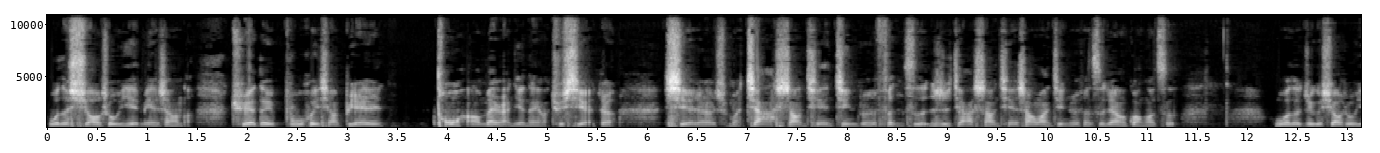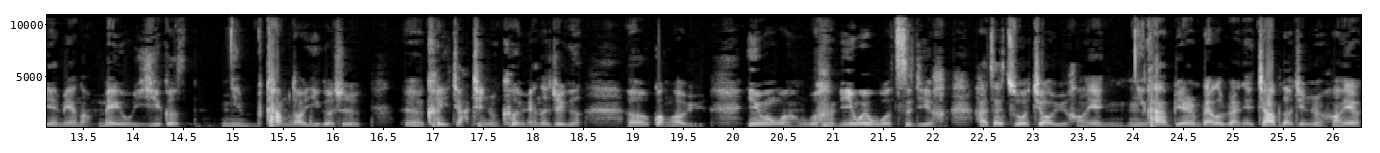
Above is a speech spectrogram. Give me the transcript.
我的销售页面上呢，绝对不会像别人。同行卖软件那样去写着，写着什么加上千精准粉丝，日加上千上万精准粉丝这样的广告词，我的这个销售页面呢，没有一个你看不到一个是。呃，可以加精准客源的这个呃广告语，因为我我因为我自己还在做教育行业，你看别人百度软件加不到精准行业，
